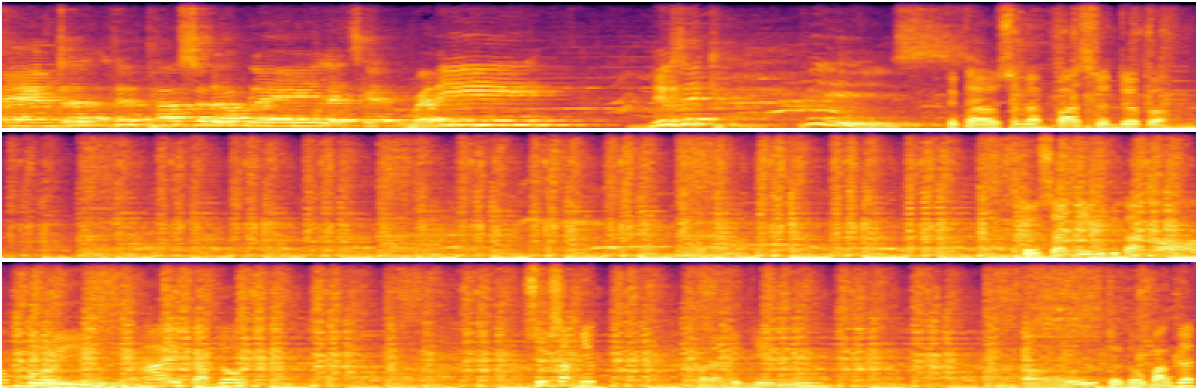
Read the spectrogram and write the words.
And uh, the paso doble, let's get ready. Music, please. Tiếp theo sẽ là Paso Double. Trên sàn diễn chúng ta có 12 cặp đôi xuất sắc nhất và đang trình diễn ở trận đấu bán kết.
